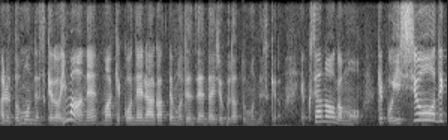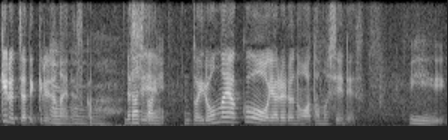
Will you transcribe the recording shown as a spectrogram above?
あると思うんですけど、今はね、まあ、結構年齢上がっても全然大丈夫だと思うんですけど役者の方がもう結構一生できるっちゃできるじゃないですか、うんうんうん。だし確かに。いろんな役をやれるのは楽しいです。いい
